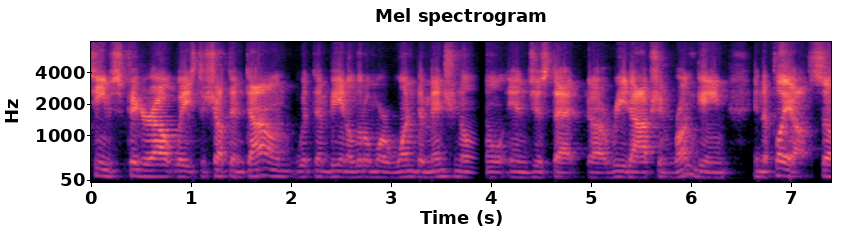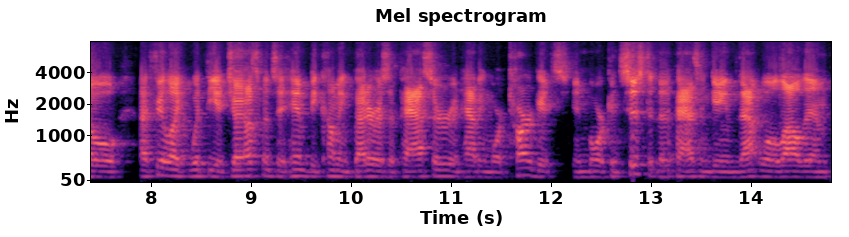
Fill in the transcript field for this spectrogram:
teams figure out ways to shut them down with them being a little more one-dimensional in just that uh, read option run game in the playoffs. So I feel like with the adjustments of him becoming better as a passer and having more targets and more consistent in the passing game, that will allow them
